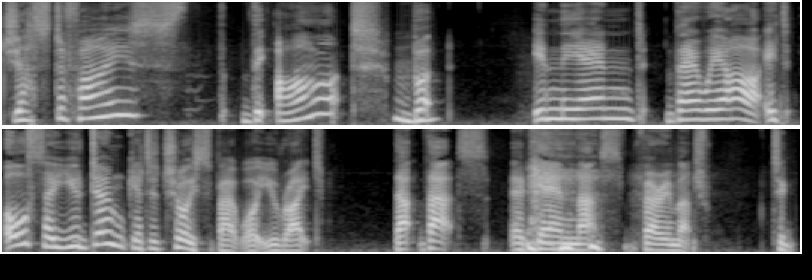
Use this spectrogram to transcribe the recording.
justifies the art, mm-hmm. but in the end, there we are. It also you don't get a choice about what you write. That that's again that's very much to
